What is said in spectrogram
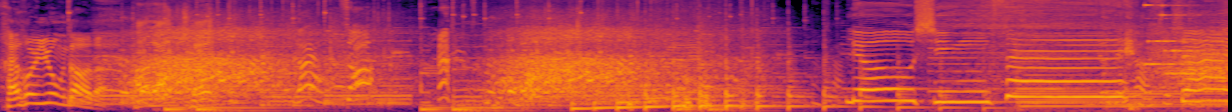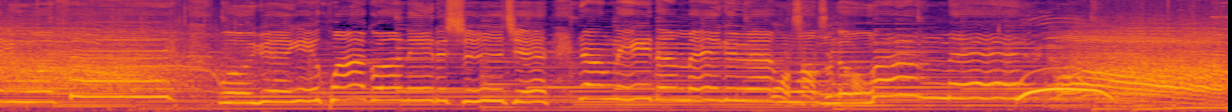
还会用到的。好，来陈，来走。流星飞，世界，让你的每个愿望都完美。哇，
